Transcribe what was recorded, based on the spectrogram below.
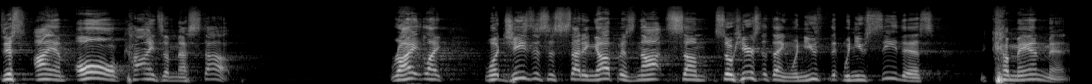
just, I am all kinds of messed up. Right? Like what Jesus is setting up is not some, so here's the thing when you, th- when you see this commandment,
